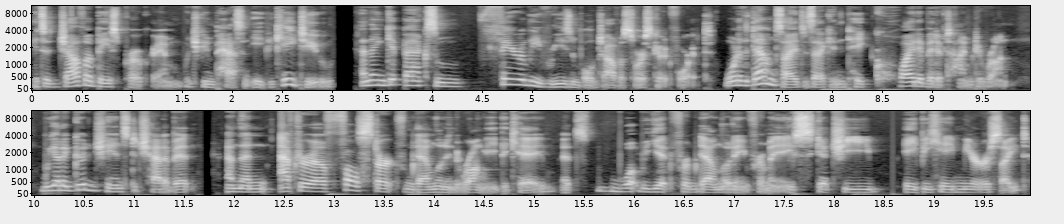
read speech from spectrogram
It's a Java based program which you can pass an APK to and then get back some fairly reasonable Java source code for it. One of the downsides is that it can take quite a bit of time to run. We got a good chance to chat a bit, and then after a false start from downloading the wrong APK, that's what we get from downloading from a sketchy APK mirror site,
